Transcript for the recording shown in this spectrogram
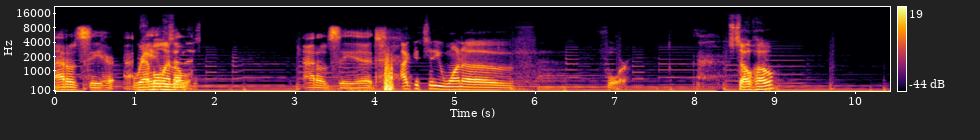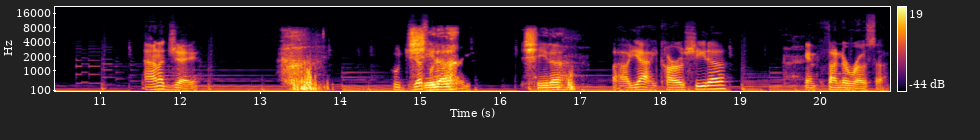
I don't see her. Rebel is in this. I don't see it. I could see one of four. Soho, Anna Jay, who just Shida. returned. Shida. Uh, yeah, Hikaru Shida and Thunder Rosa.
